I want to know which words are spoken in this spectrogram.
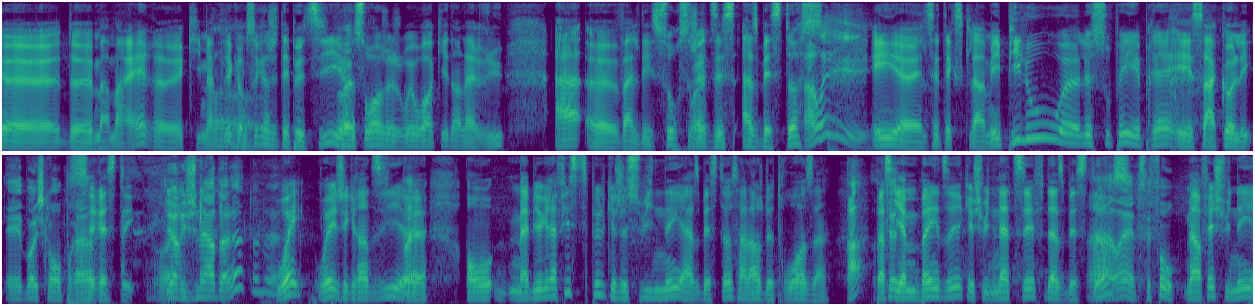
euh, de ma mère euh, qui m'appelait Ah. comme ça quand j'étais petit. Et Ouais. un soir, je jouais au hockey dans la rue à euh, Val-des-Sources, Ouais. jadis Asbestos. Ah oui! Et elle s'est exclamée Pilou, le souper est prêt et ça a collé. Eh ben, je comprends. C'est resté. Tu es originaire de là, toi? de- Oui, oui, j'ai grandi. on- ma biographie stipule que je suis né à Asbestos à l'âge de 3 ans. Ah, Parce qu'il aime bien dire que je suis natif d'asbestos. Ah ouais, c'est faux. Mais en fait, je suis né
